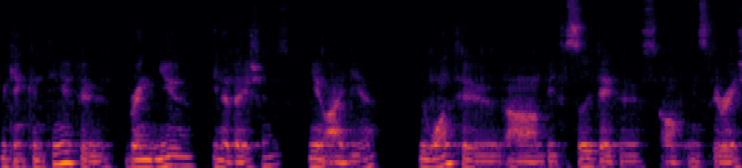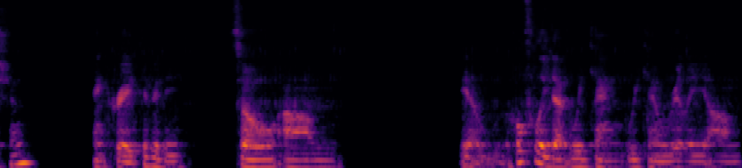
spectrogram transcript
we can continue to bring new innovations, new idea. We want to um, be facilitators of inspiration and creativity. So um, yeah, hopefully that we can we can really um,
